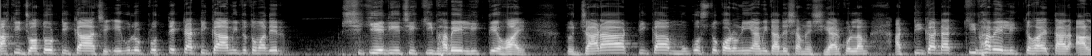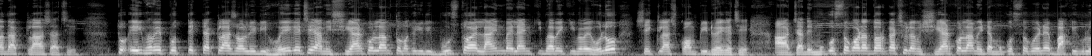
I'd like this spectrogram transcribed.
বাকি যত টিকা আছে এগুলোর প্রত্যেকটা টিকা আমি তো তোমাদের শিখিয়ে দিয়েছি কীভাবে লিখতে হয়। তো যারা টিকা মুখস্থ করনি, আমি তাদের সামনে শেয়ার করলাম। আর টিকাটা কীভাবে লিখতে হয়, তার আলাদা ক্লাস আছে। তো এইভাবে প্রত্যেকটা ক্লাস অলরেডি হয়ে গেছে। আমি শেয়ার করলাম। তোমাকে যদি বুঝতে হয় লাইন বাই লাইন কীভাবে কীভাবে হলো, সেই ক্লাস কমপ্লিট হয়ে গেছে। আর যাদের মুখস্থ করার দরকার ছিল, আমি শেয়ার করলাম। এটা মুখস্থ করে নেয় বাকিগুলো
